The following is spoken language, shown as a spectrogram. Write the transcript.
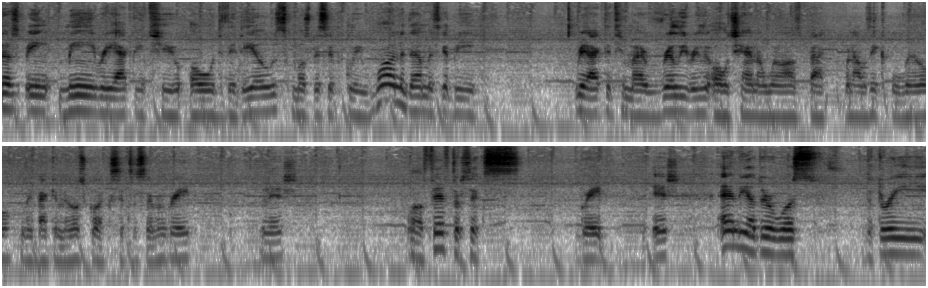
This being me reacting to old videos. Most specifically, one of them is gonna be reacting to my really, really old channel when I was back when I was like little, like back in middle school, like sixth or seventh grade, ish. Well, fifth or sixth grade, ish. and the other was the three,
